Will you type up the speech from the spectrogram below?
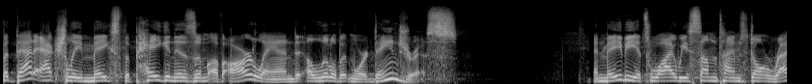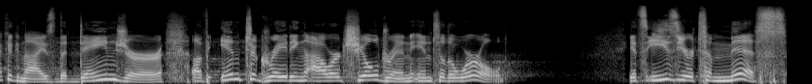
But that actually makes the paganism of our land a little bit more dangerous. And maybe it's why we sometimes don't recognize the danger of integrating our children into the world. It's easier to miss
